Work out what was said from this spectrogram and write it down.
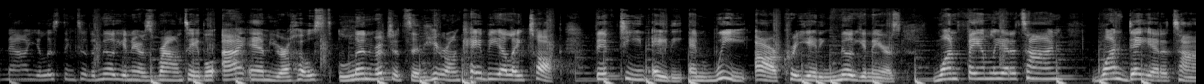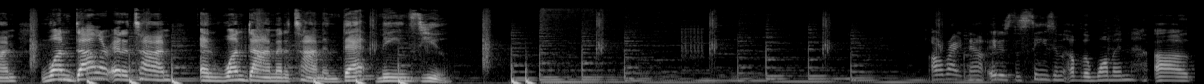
right now, you're listening to the Millionaires Roundtable. I am your host, Lynn Richardson, here on KBLA Talk 1580, and we are creating millionaires one family at a time, one day at a time, one dollar at a time, and one dime at a time, and that means you. All right, now it is the season of the woman. Uh,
